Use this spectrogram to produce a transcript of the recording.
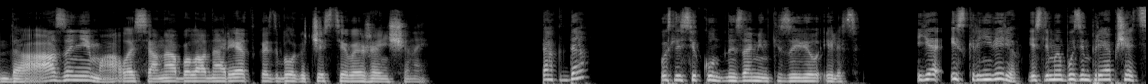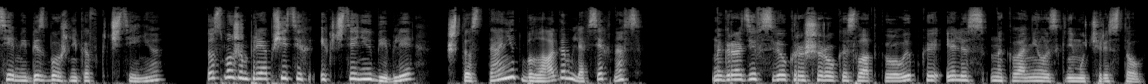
«Да, занималась. Она была на редкость благочестивой женщиной». «Тогда», — после секундной заминки заявил Элис, «я искренне верю, если мы будем приобщать семьи безбожников к чтению, то сможем приобщить их и к чтению Библии, что станет благом для всех нас». Наградив свекра широкой сладкой улыбкой, Элис наклонилась к нему через стол.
